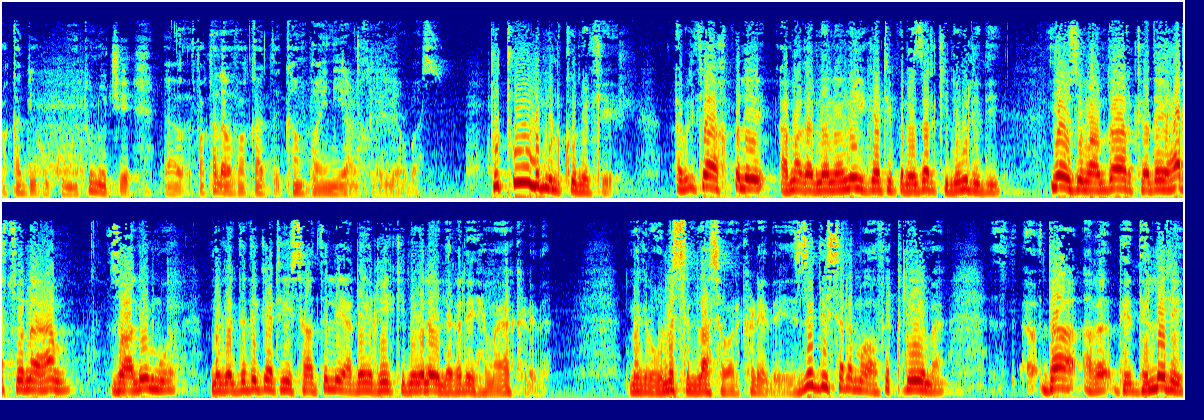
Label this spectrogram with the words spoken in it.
فقط د حکومتونو چې فقط او فقط کمپایني اړخ لري او بس په ټولو ملکونو کې امریکا خپل هغه نننۍ ګټې په نظر کې نیولې دي یو زمامدار که دی هر څونه هم ظالم و مګر د ده ګټې یې ساتلې هغه یې غېږ کې نیولی له هغه نه یې حمایه کړې ده مګر ولس لاس ور کړی دی زه د سره موافق نه یم دا د لری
